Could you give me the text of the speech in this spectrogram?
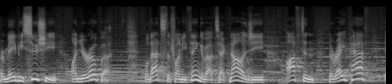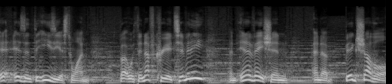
Or maybe sushi on Europa? Well, that's the funny thing about technology. Often the right path i- isn't the easiest one. But with enough creativity and innovation and a big shovel,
